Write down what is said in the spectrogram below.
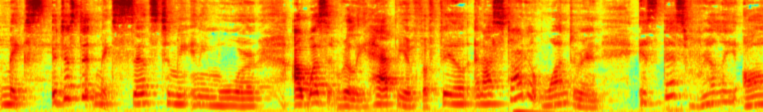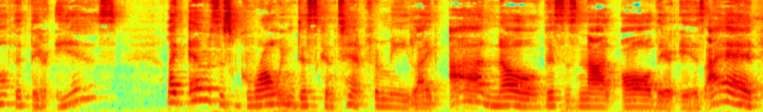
makes it just didn't make sense to me anymore. I wasn't really happy and fulfilled and I started wondering, is this really all that there is? Like there was this growing discontent for me. Like I know this is not all there is. I had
